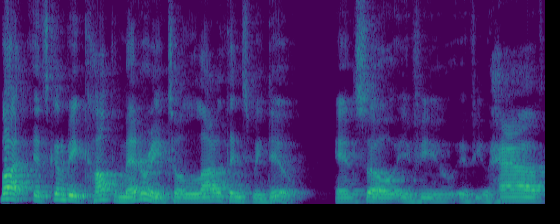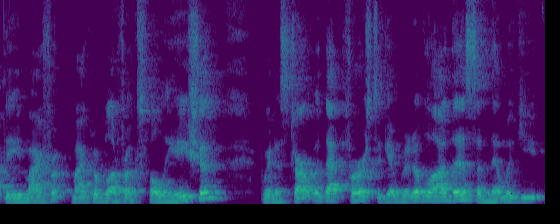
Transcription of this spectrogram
but it's going to be complementary to a lot of things we do and so if you if you have the micro, microbleph exfoliation, we're going to start with that first to get rid of a lot of this, and then we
